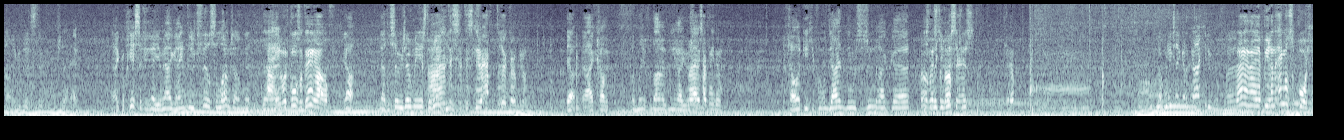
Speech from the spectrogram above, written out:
Nou, ik heb er een stuk op z'n- echt. Ja, ik heb gisteren gereden, maar ja, ik reed natuurlijk veel te langzaam met het. Ja, eh, je wordt constant ingehaald. ja. ja, dat is sowieso mijn eerste Ah, rondje. het, is, het is nu echt druk ook joh. Ja, ja, ik ga van, vandaag ook niet rijden. Nee, dat zou ik niet doen. Ik ga wel een keertje volgend jaar in het nieuwe seizoen ga ik, eh, als het een beetje rustig rustig af, is. Ja. Nou, moet ik zeker dat kaartje doen? Of, eh? Nee, nee, je hebt hier een Engelse poortje.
